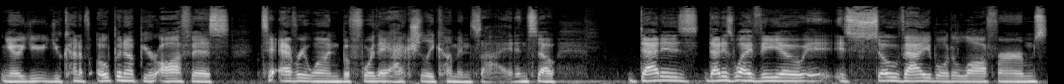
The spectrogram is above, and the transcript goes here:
You know, you you kind of open up your office to everyone before they actually come inside. And so that is that is why video is so valuable to law firms.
